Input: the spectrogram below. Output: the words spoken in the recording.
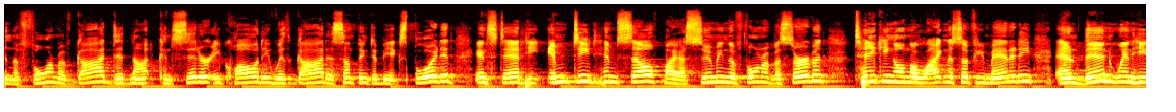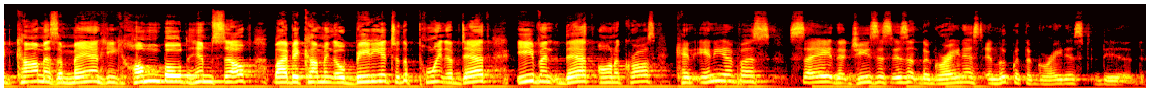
in the form of God did not consider equality with God as something to be exploited. Instead, he emptied himself by assuming the form of a servant, taking on the likeness of humanity. And then, when he'd come as a man, he humbled himself by becoming obedient to the point of death, even death on a cross. Can any of us say that Jesus isn't the greatest? And look what the greatest did.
